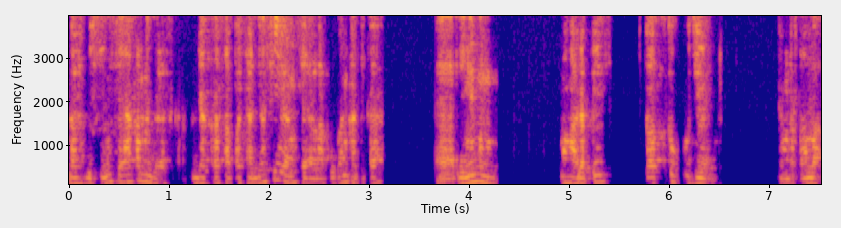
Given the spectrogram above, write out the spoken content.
Nah, di sini saya akan menjelaskan kerja keras apa saja sih yang saya lakukan ketika eh, ingin menghadapi suatu ujian. Yang pertama,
